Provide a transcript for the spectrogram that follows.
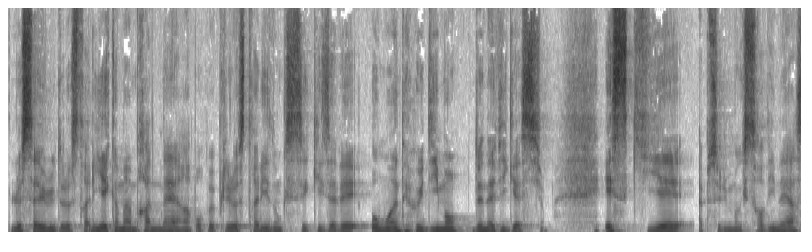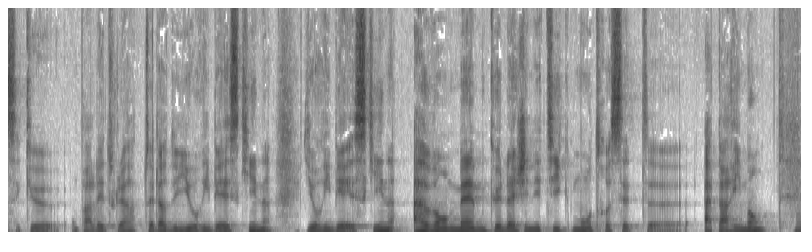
le Sahul de l'Australie, et comme un bras de mer hein, pour peupler l'Australie, donc c'est qu'ils avaient au moins des rudiments de navigation. Et ce qui est absolument extraordinaire, c'est que on parlait tout à l'heure de Yuri Bereskin. Yuri Bereskin, avant même que la génétique montre cet euh, appariement, hmm.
